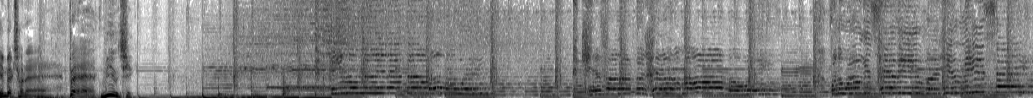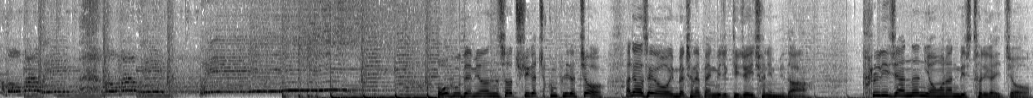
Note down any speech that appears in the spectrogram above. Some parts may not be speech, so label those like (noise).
임백천의 백뮤직 오후 되면서 추위가 조금 풀렸죠? 안녕하세요. 임백천의 백뮤직 DJ 천입니다. 풀리지 않는 영원한 미스터리가 있죠.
